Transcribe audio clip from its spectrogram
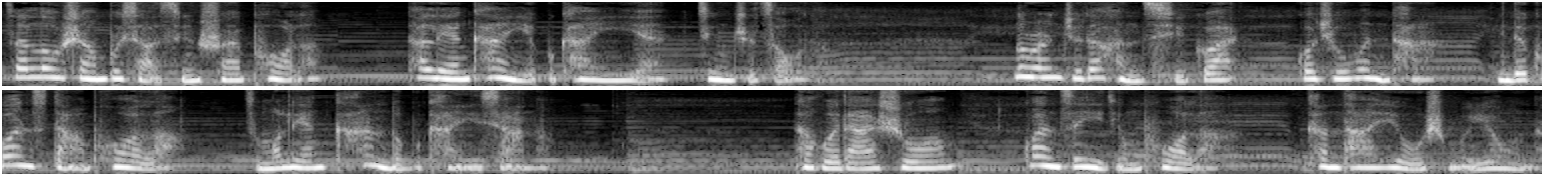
在路上不小心摔破了，他连看也不看一眼，径直走了。路人觉得很奇怪。过去问他：“你的罐子打破了，怎么连看都不看一下呢？”他回答说：“罐子已经破了，看它又有什么用呢？”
